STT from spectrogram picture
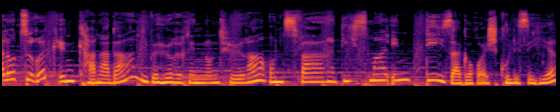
Hallo zurück in Kanada, liebe Hörerinnen und Hörer, und zwar diesmal in dieser Geräuschkulisse hier.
